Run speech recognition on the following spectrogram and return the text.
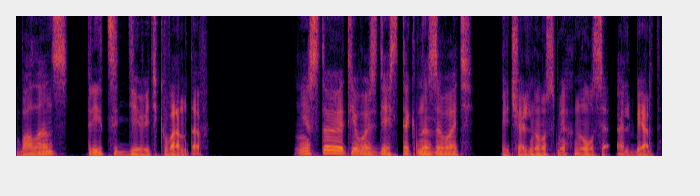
Баланс — 39 квантов. «Не стоит его здесь так называть», — печально усмехнулся Альберт.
